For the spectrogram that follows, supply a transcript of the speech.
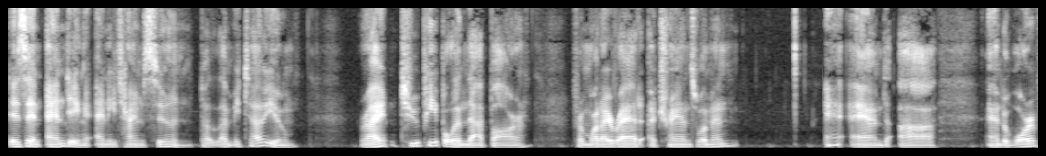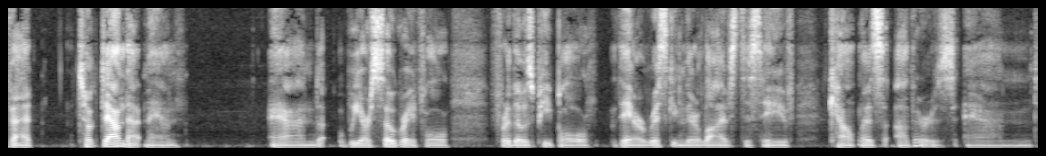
isn't ending anytime soon but let me tell you right two people in that bar from what i read a trans woman and uh and a war vet took down that man and we are so grateful for those people. They are risking their lives to save countless others and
